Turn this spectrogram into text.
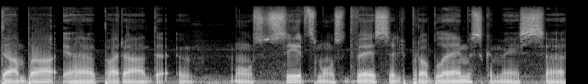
dabā uh, parāda mūsu sirds, mūsu dvēseļu problēmas, ka mēs uh,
